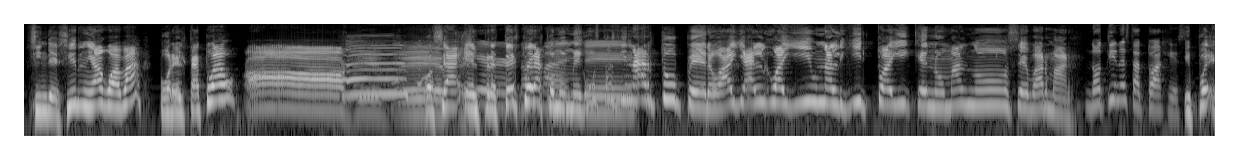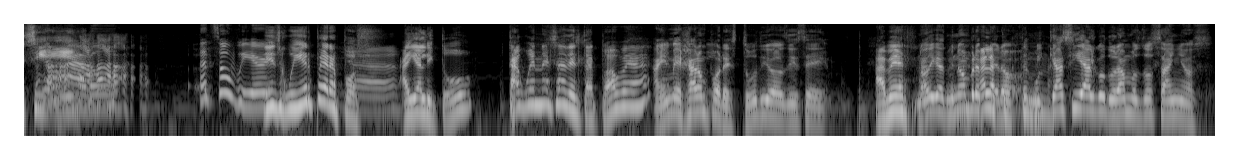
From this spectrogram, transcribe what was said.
sin decir ni agua va por el tatuado. ¡Ah! qué O sea, el Weird, pretexto no era como me gustas bien harto, pero hay algo allí, un alguito ahí que nomás no se va a armar. No tienes tatuajes. Y pues sí, Claro. That's so weird. es weird, pero pues Yeah. hay algo. Está buena esa del tatuado, ¿verdad? A mí me dejaron por estudios, dice. A ver. No digas mi nombre, pero tú, casi algo duramos dos años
